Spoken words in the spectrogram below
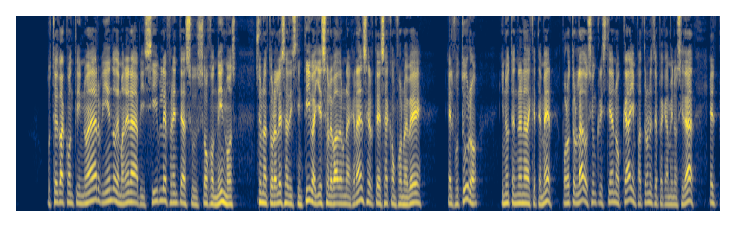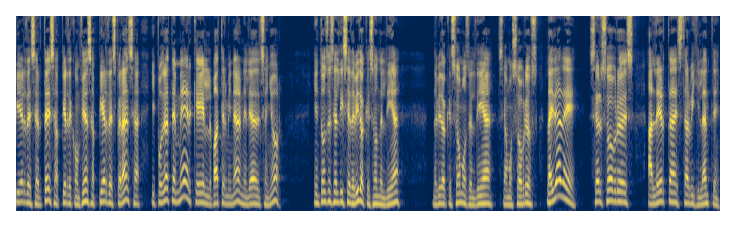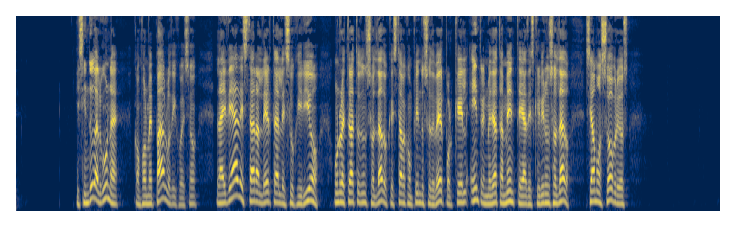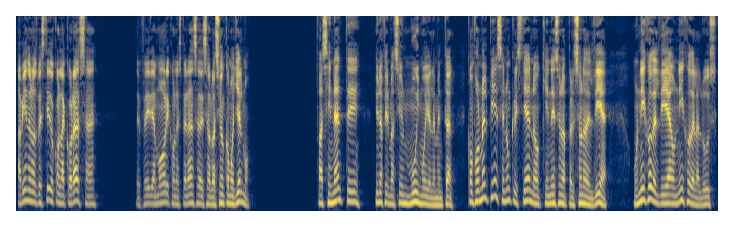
usted va a continuar viendo de manera visible frente a sus ojos mismos su naturaleza distintiva y eso le va a dar una gran certeza conforme ve el futuro y no tendrá nada que temer. Por otro lado, si un cristiano cae en patrones de pecaminosidad, él pierde certeza, pierde confianza, pierde esperanza y podrá temer que él va a terminar en el día del Señor. Y entonces él dice, debido a que son del día, debido a que somos del día, seamos sobrios. La idea de ser sobrio es alerta, estar vigilante. Y sin duda alguna, conforme Pablo dijo eso, la idea de estar alerta le sugirió un retrato de un soldado que estaba cumpliendo su deber, porque él entra inmediatamente a describir un soldado. Seamos sobrios, habiéndonos vestido con la coraza de fe y de amor y con la esperanza de salvación como yelmo. Fascinante y una afirmación muy, muy elemental. Conforme él piensa en un cristiano, quien es una persona del día, un hijo del día, un hijo de la luz,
